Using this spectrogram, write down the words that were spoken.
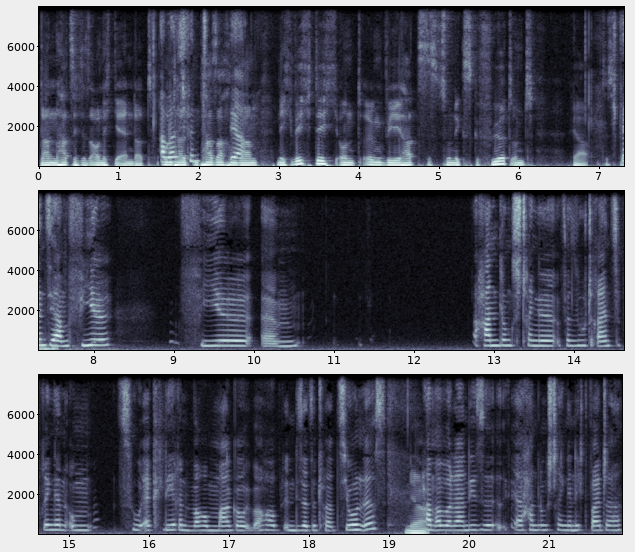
dann hat sich das auch nicht geändert. Aber und halt find- ein paar Sachen ja. waren nicht wichtig und irgendwie hat es zu nichts geführt und ja, ich finde, sie haben viel, viel ähm, Handlungsstränge versucht reinzubringen, um zu erklären, warum Margot überhaupt in dieser Situation ist, ja, haben aber dann diese äh, Handlungsstränge nicht weiter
